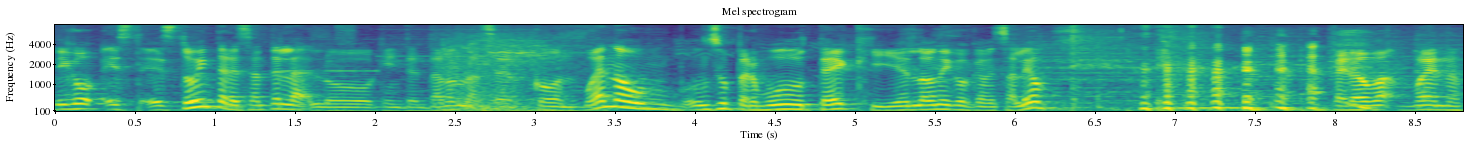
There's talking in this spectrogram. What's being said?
Digo, est estuvo interesante la, lo que intentaron hacer con, bueno, un, un Super Tech y es lo único que me salió. Pero va, bueno,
